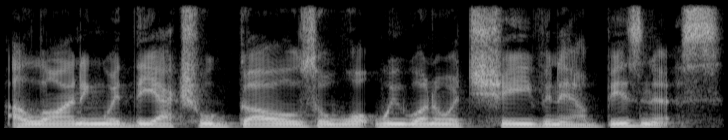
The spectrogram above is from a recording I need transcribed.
aligning with the actual goals or what we want to achieve in our business?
